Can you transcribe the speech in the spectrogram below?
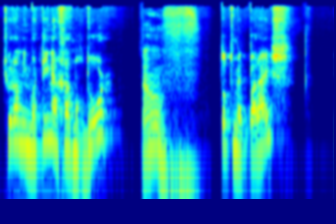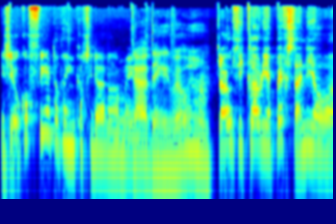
Giovanni Martina gaat nog door. Oh, Tot en met Parijs. Is hij ook al 40, denk ik, als hij daar dan aan mee... ja, denk ik wel, ja. Trouwens, die Claudia Pechstein, die al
